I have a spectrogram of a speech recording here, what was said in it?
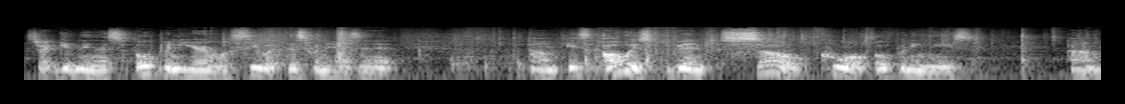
start getting this open here and we'll see what this one has in it. Um, it's always been so cool opening these. Um,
